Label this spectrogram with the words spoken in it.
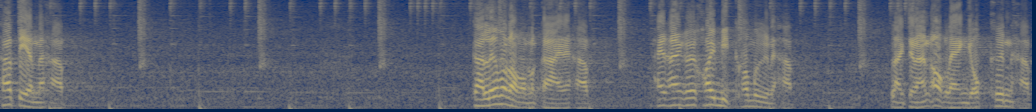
ถ้าเตรียมนะครับ การเริ่มมาออกกำลังกายนะครับ ให้ท่านค่อยๆ บิดข้อมือนะครับ หลังจากนั้นออกแรงยกขึ้นครับ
